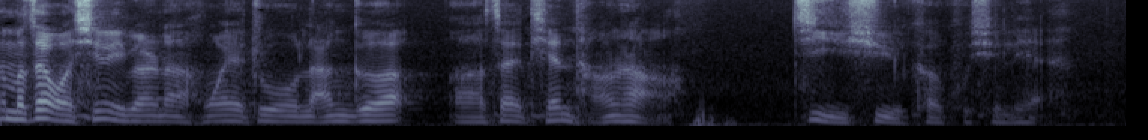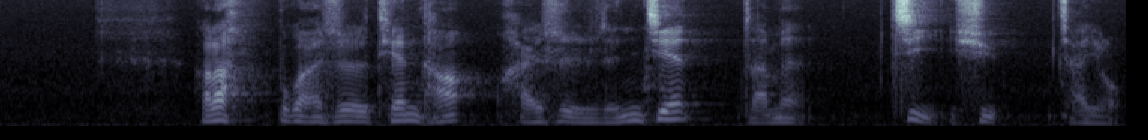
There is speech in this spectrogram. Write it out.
那么，在我心里边呢，我也祝兰哥啊，在天堂上继续刻苦训练。好了，不管是天堂还是人间，咱们继续加油。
